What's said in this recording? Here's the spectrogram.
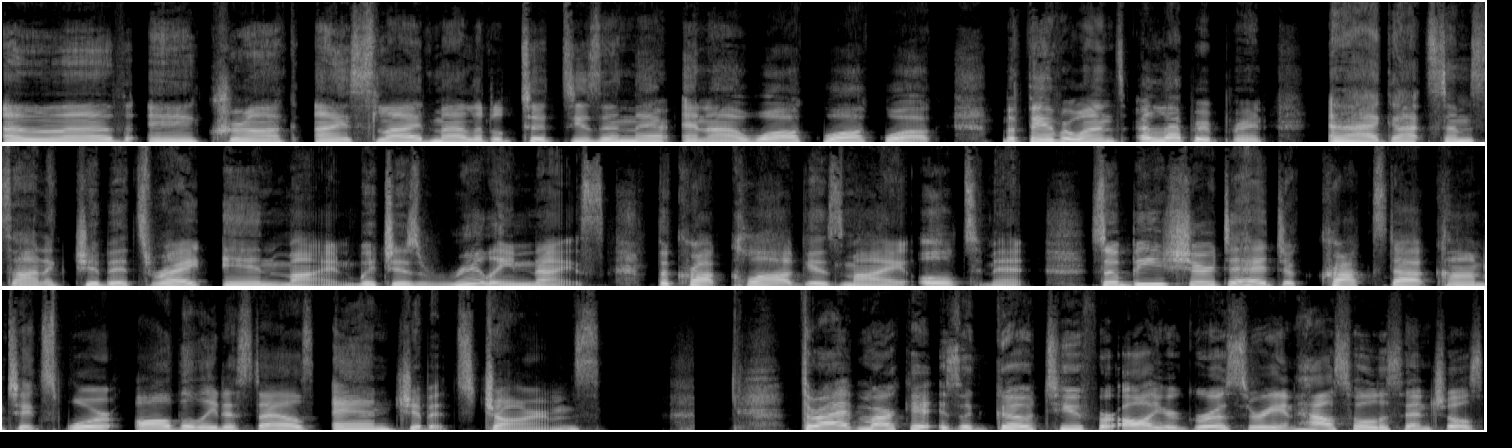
I love a croc. I slide my little tootsies in there and I walk, walk, walk. My favorite ones are leopard print, and I got some sonic Jibbitz right in mine, which is really nice. The croc clog is my ultimate. So be sure to head to crocs.com to explore all the latest styles and Jibbitz charms. Thrive Market is a go to for all your grocery and household essentials,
